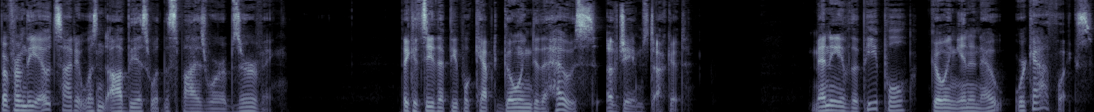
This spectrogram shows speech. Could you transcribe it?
but from the outside it wasn't obvious what the spies were observing. They could see that people kept going to the house of James Duckett. Many of the people going in and out were Catholics.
